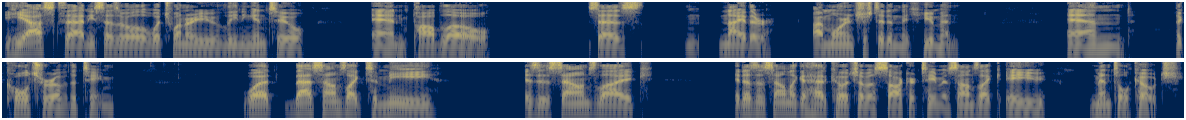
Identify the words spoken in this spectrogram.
he asks that, and he says, "Well, which one are you leaning into?" And Pablo says, "Neither. I'm more interested in the human and the culture of the team." What that sounds like to me is it sounds like it doesn't sound like a head coach of a soccer team. It sounds like a mental coach.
